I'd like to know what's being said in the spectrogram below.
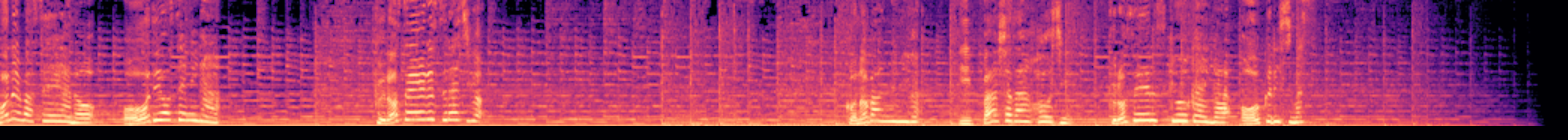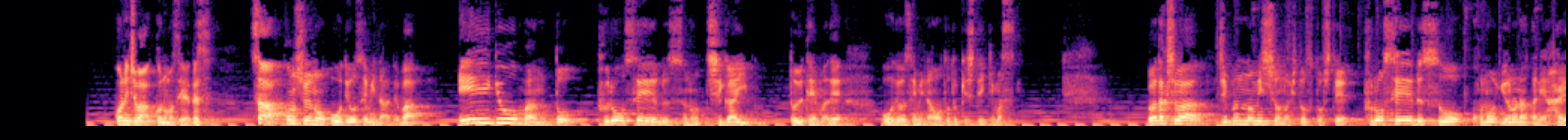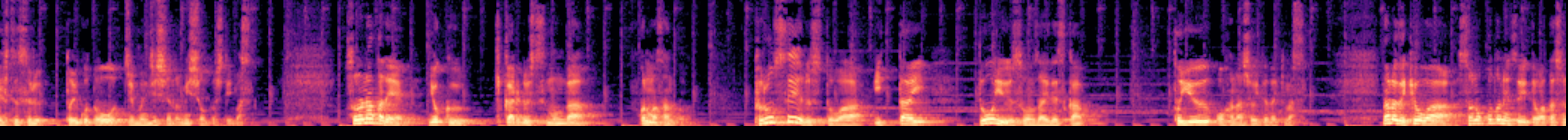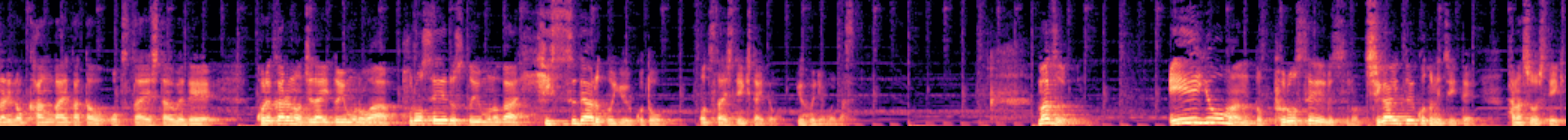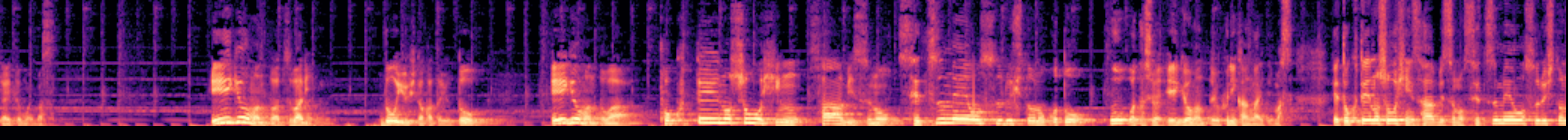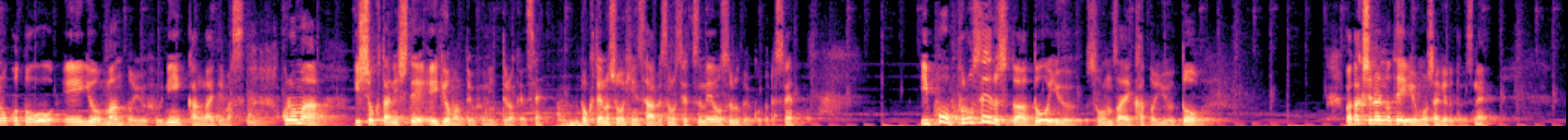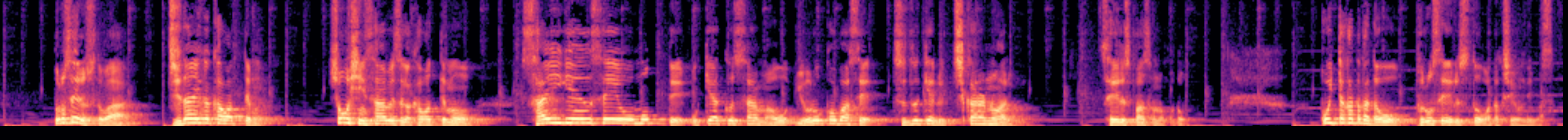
小沼誠也のオーディオセミナープロセールスラジオこの番組は一般社団法人プロセールス協会がお送りしますこんにちは、小沼誠也です。さあ、今週のオーディオセミナーでは、営業マンとプロセールスの違いというテーマで、オーディオセミナーをお届けしていきます。私は自分のミッションの一つとして、プロセールスをこの世の中に輩出するということを自分自身のミッションとしています。その中でよく聞かれる質問が、小沼さんと、プロセールスとは一体どういう存在ですか？というお話をいただきます。なので今日はそのことについて私なりの考え方をお伝えした上で、これからの時代というものは、プロセールスというものが必須であるということをお伝えしていきたいというふうに思います。まず、営業マンとプロセールスの違いということについて話をしていきたいと思います。営業マンとはズバリどういう人かというと、営業マンとは特定の商品、サービスの説明をする人のことを私は営業マンというふうに考えています。特定の商品、サービスの説明をする人のことを営業マンというふうに考えています。これをまあ、一色単にして営業マンというふうに言ってるわけですね。特定の商品、サービスの説明をするということですね。一方、プロセールスとはどういう存在かというと、私なりの定義を申し上げるとですね、プロセールスとは時代が変わっても、商品サービスが変わっても、再現性を持ってお客様を喜ばせ続ける力のあるセールスパーソンのこと。こういった方々をプロセールスと私は呼んでいます。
